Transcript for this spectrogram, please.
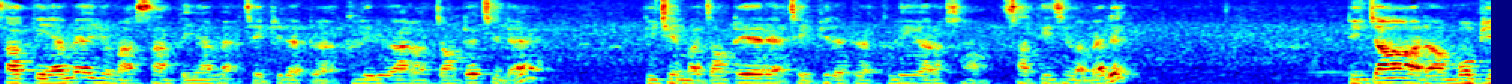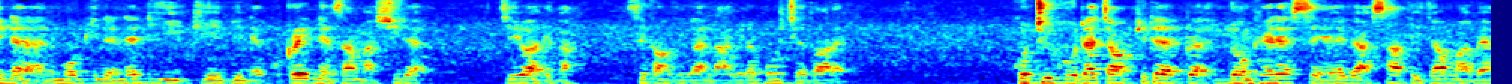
စာတင်ရမယ့်အရွယ်မှာစာတင်ရမယ့်အချိန်ဖြစ်တဲ့အတွက်ကလေးတွေကတော့ကြောင်တက်ချင်တယ်ဒီချိန်မှာကြောင်တက်ရတဲ့အချိန်ဖြစ်တဲ့အတွက်ကလေးကတော့စာစာတင်ချင်ပါမယ်လေဒီကြောင်ကတော့မိုးပြင်းနဲ့မိုးပြင်းနဲ့နဲ့ဒီကင်းပြင်းနဲ့ကိုကရိတ်နဲ့စမှာရှိတဲ့ကြေးရွာတွေကစစ်ကောင်စီကလာပြီးတော့ပုံချသွားတယ်ကိုတူကိုတက်ကြောင်ဖြစ်တဲ့အတွက်လွန်ခဲ့တဲ့10ရက်ကစာတင်ကြောင်မှာပဲ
